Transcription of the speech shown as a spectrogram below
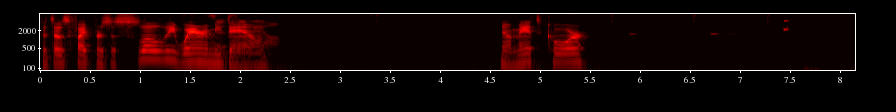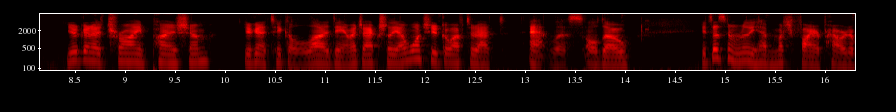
But those Vipers are slowly wearing me So we down. Now, Manticore, you're going to try and punish him. You're going to take a lot of damage. Actually, I want you to go after that Atlas, although it doesn't really have much firepower to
